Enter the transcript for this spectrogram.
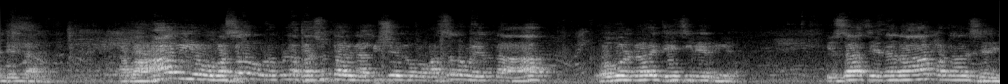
ஜெயித்தாங்க அப்ப ஆவியும் வசனம் உனக்குள்ள பசுத்தாவின் அபிஷேகமும் வசனமும் இருந்தா ஒவ்வொரு நாளும் ஜெயிச்சுக்கிட்டே இருப்பீங்க. பிசாசு என்னதான் பண்ணாலும் சரி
